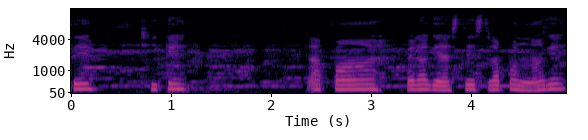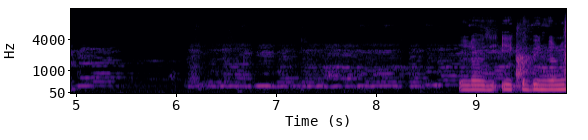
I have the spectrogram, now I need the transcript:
ਤੇ। ਠੀਕ ਹੈ। ਆਪਾਂ ਪਹਿਲਾਂ ਗੈਸ ਤੇ ਇਸ ਤਰ੍ਹਾਂ ਭੁੰਨ ਲਾਂਗੇ। ਲਓ ਜੀ, ਇੱਕ ਬੈਂਗਣ ਨੂੰ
